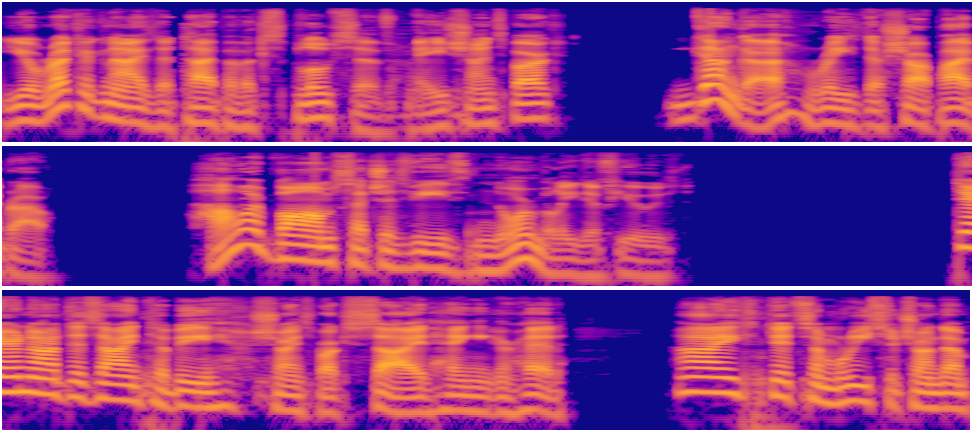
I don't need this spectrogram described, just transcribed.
You recognize the type of explosive, eh, Shinespark? Gunga raised a sharp eyebrow. How are bombs such as these normally diffused? They're not designed to be, Shinespark sighed, hanging her head. I did some research on them.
